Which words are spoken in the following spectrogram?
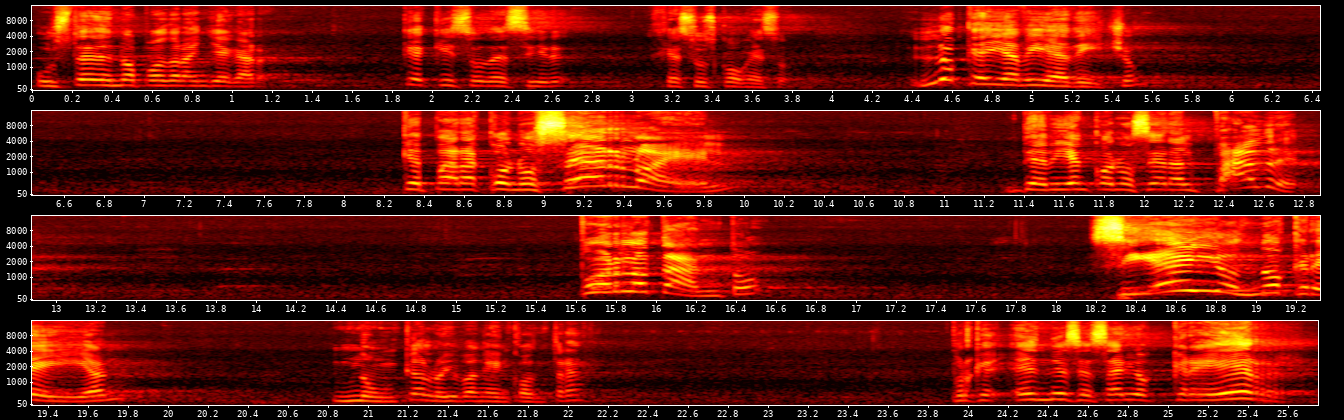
ustedes no podrán llegar. ¿Qué quiso decir Jesús con eso? Lo que ella había dicho, que para conocerlo a él, debían conocer al Padre. Por lo tanto, si ellos no creían, nunca lo iban a encontrar. Porque es necesario creer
